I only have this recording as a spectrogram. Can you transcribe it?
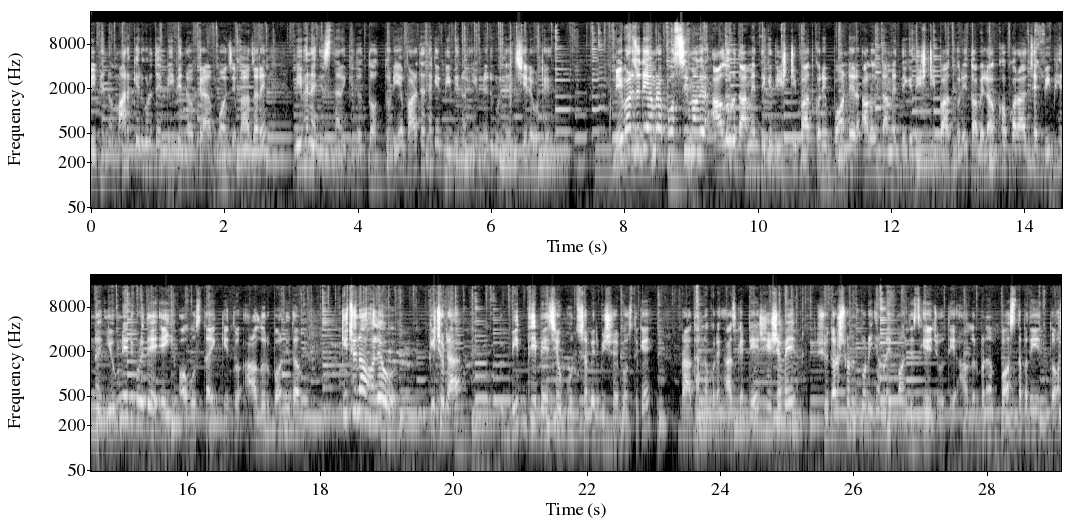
বিভিন্ন মার্কেটগুলিতে, বিভিন্ন গ্রামগঞ্জে, বাজারে বিভিন্ন স্থানে কিন্তু তত্তরিয়ে বাড়তে থাকে বিভিন্ন ইউনিটগুলিতে ছেড়ে ওঠে। এবার যদি আমরা পশ্চিমবঙ্গের আলুর দামের দিকে দৃষ্টিপাত করি, বন্ডের আলুর দামের দিকে দৃষ্টিপাত করি, তবে লক্ষ্য করা যাচ্ছে বিভিন্ন ইউনিটগুলিতে এই অবস্থায় কিন্তু আলুর বন্ডের দাম কিছু না হলেও কিছুটা বৃদ্ধি পেয়েছে উৎসবের বিষয়বস্তুকে প্রাধান্য করে। আজকে ডেট হিসেবে সুদর্শনপুর ইউনিট পঞ্চাশ কেজি জ্যোতি আলুর বন্ডের বস্তাপাতি দশ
